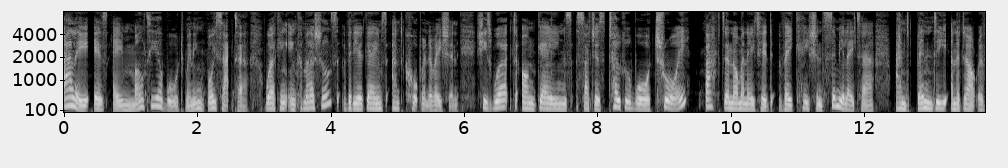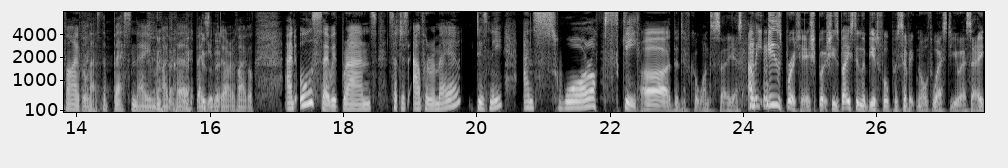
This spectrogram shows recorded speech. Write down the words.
Ally is a multi award winning voice actor working in commercials, video games, and corporate narration. She's worked on games such as Total War Troy, BAFTA nominated Vacation Simulator, and Bendy and the Dark Revival. That's the best name I've heard, Bendy and the Dark Revival. And also with brands such as Alfa Romeo, Disney, and Swarovski. Ah, the difficult one to say, yes. Ally is British, but she's based in the beautiful Pacific Northwest USA.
